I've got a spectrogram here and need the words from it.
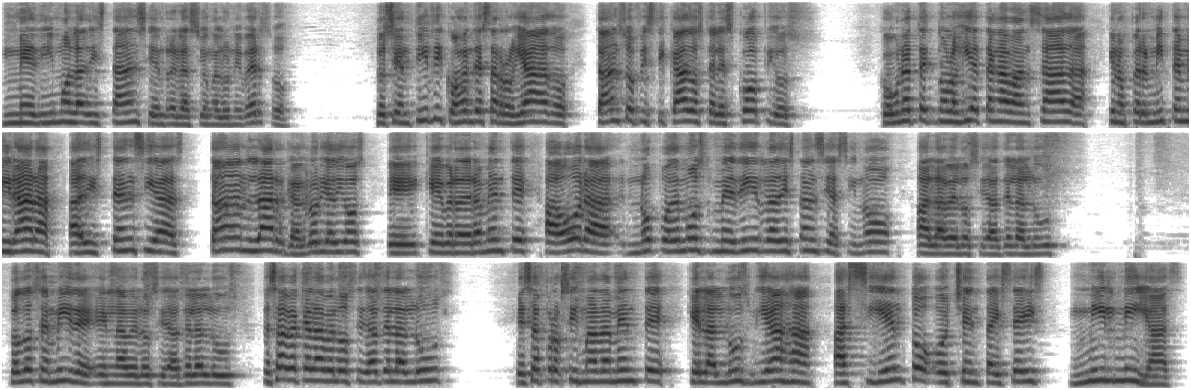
medimos la distancia en relación al universo. Los científicos han desarrollado tan sofisticados telescopios con una tecnología tan avanzada que nos permite mirar a, distancias tan largas, gloria a Dios, eh, que verdaderamente ahora no podemos medir la distancia sino a la velocidad de la luz. Todo se mide en la velocidad de la luz. Usted sabe que la velocidad de la luz es aproximadamente que la luz viaja a 186 mil millas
